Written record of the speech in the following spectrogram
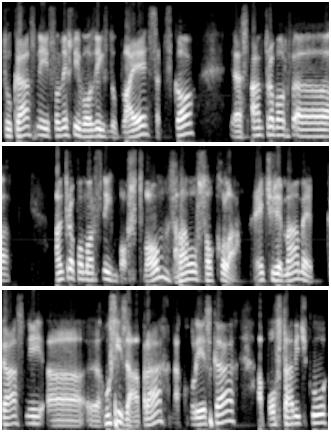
tu krásny slnečný vozík z Duplaje, Srbsko, s antropomorf, uh, antropomorfným božstvom s hlavou sokola. Hej, čiže máme krásny e, husí záprach na kolieskách a postavičku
